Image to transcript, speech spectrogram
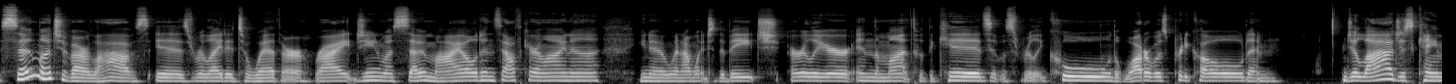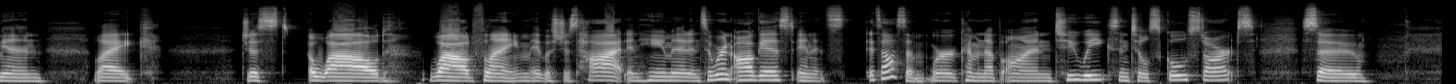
so much of our lives is related to weather, right? June was so mild in South Carolina. You know, when I went to the beach earlier in the month with the kids, it was really cool. The water was pretty cold. And July just came in like just a wild, wild flame. It was just hot and humid. And so we're in August and it's it's awesome. We're coming up on two weeks until school starts. So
